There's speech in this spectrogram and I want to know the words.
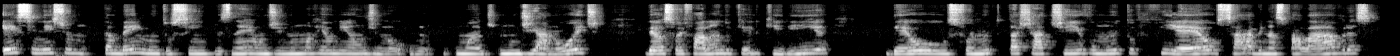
esse início também muito simples, né? Onde numa reunião de no, uma, num dia à noite, Deus foi falando o que ele queria, Deus foi muito taxativo, muito fiel, sabe, nas palavras,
